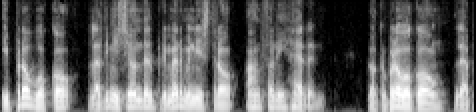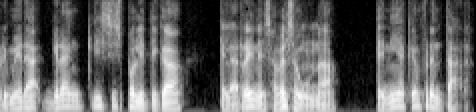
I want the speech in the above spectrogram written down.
y provocó la dimisión del primer ministro Anthony Eden, lo que provocó la primera gran crisis política que la reina Isabel II tenía que enfrentar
